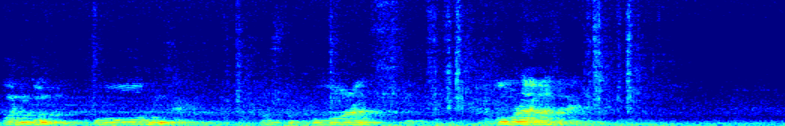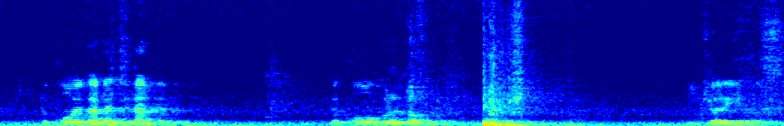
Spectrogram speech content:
ここに今度こういうふうにさそうするとこうなってきてこうもらえますねでこういう形になってるでこう来ると勢いでいきます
